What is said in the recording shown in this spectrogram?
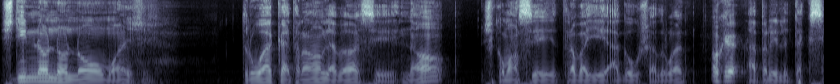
Je dis non, non, non, moi, j'ai 3-4 ans là-bas, c'est non. J'ai commencé à travailler à gauche, à droite, OK. après le taxi.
